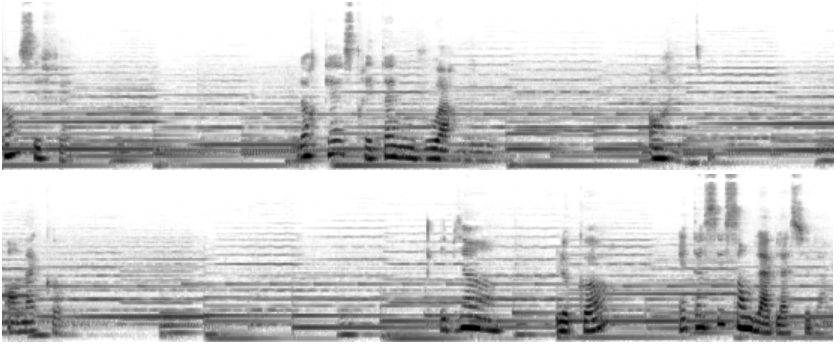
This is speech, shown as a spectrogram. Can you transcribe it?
quand c'est fait, l'orchestre est à nouveau harmonieux, en rythme, en accord. Eh bien, le corps est assez semblable à cela.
